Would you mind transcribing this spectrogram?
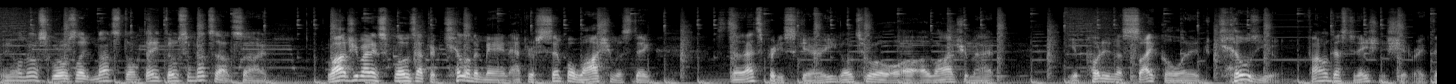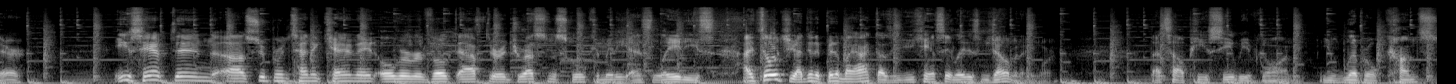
We all know squirrels like nuts, don't they? Throw some nuts outside. Laundry Laundromat explodes after killing a man after a simple washing mistake. So that's pretty scary. You go to a, a laundromat, you put in a cycle, and it kills you. Final destination shit right there. East Hampton uh, superintendent candidate over revoked after addressing the school committee as ladies. I told you, I did a bit of my act you can't say ladies and gentlemen anymore. That's how PC we've gone, you liberal cunts.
